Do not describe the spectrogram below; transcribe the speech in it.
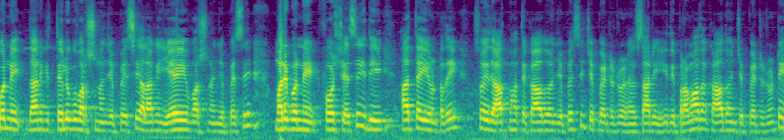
కొన్ని దానికి తెలుగు వర్షన్ అని చెప్పేసి అలాగే ఏఐ వర్షన్ అని చెప్పేసి మరికొన్ని పోస్ట్ చేసి ఇది హత్య అయి ఉంటుంది. సో ఇది ఆత్మహత్య కాదు అని చెప్పేసి చెప్పేటటువంటి సారీ ఇది ప్రమాదం కాదు అని చెప్పేటటువంటి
